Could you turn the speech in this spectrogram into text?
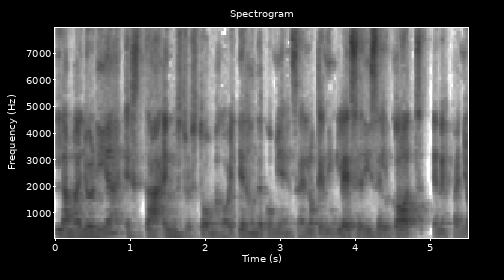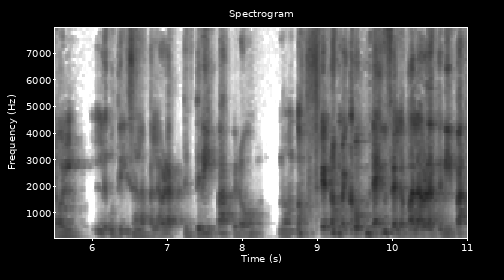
la mayoría está en nuestro estómago, y es donde comienza, en lo que en inglés se dice el gut, en español utilizan la palabra tripa, pero no, no sé, no me convence la palabra tripa,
